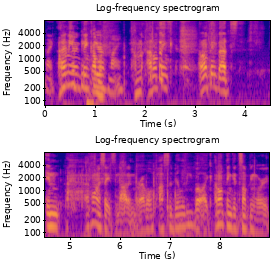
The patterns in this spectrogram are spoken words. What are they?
Like I don't even think I'm a- of mine. I'm not, I don't think I don't think that's in I don't want to say it's not in the realm of possibility, but like I don't think it's something where it,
